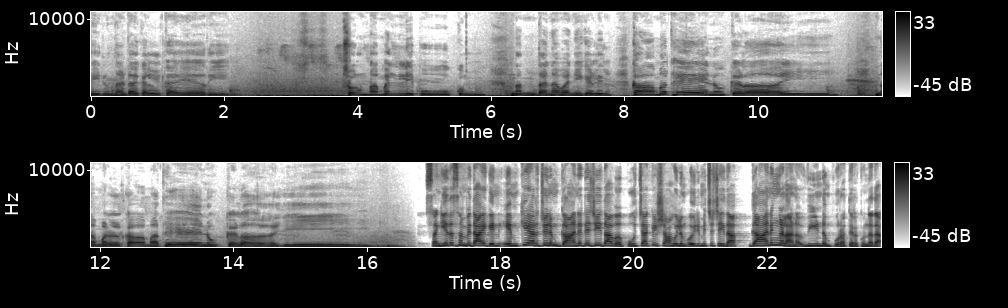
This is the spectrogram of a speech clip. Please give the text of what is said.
തിരുനടകൾ കയറി സ്വർണമല്ലി പൂക്കും നന്ദനവനികളിൽ കാമധേനുക്കളായി. നമ്മൾ കാമധേനുക്കളായി. സംഗീത സംവിധായകൻ എം കെ അർജുനും ഗാനരചയിതാവ് പൂച്ചാക്കിൽ ഷാഹുലും ഒരുമിച്ച് ചെയ്ത ഗാനങ്ങളാണ് വീണ്ടും പുറത്തിറക്കുന്നത്.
